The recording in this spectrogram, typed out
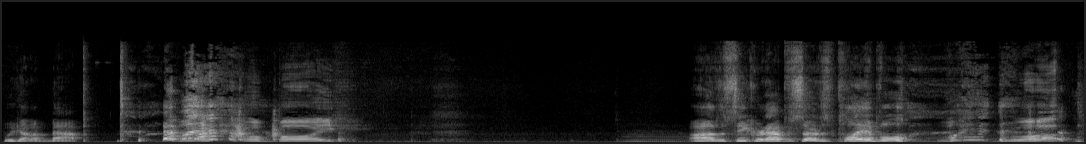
We got a map. oh boy. Uh, the secret episode is playable. What? What?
